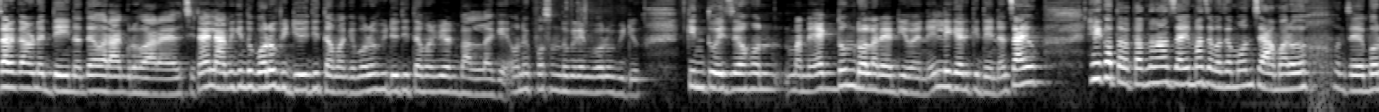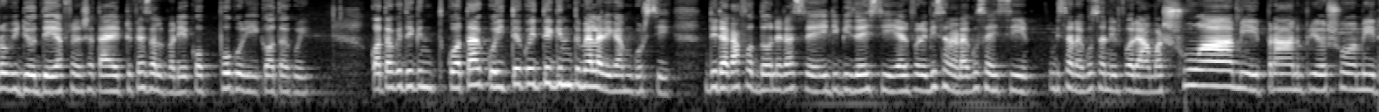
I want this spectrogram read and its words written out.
যার কারণে দেই না, দেওয়ার আগ্রহ আর আলছি নাইলে আমি কিন্তু বড় ভিডিও দিতাম আগে, বড় ভিডিও দিতে আমার বিরাট ভালো লাগে, অনেক পছন্দ করি আমি বড় ভিডিও কিন্তু এই যে এখন মানে একদম ডলার অ্যাডই হয় না, এর লেগে আর কি দেয় না। যাই হোক, সেই কথাটা না যাই, মাঝে মাঝে মন চায় আমারও যে বড় ভিডিও দিই আপনার সাথে একটু ফেসাল পারি গপ্প করি কথা কই। কথা কইতে কিন্তু কথা কইতে কইতে কিন্তু মেলারি কাম করছি। দুইটা কাপড় দনের আছে, এটি ভিজাইছি, এরপরে বিছানাটা গুছাইছি। বিছানা গুছানির পরে আমার স্বামীর প্রাণ প্রিয় স্বামীর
